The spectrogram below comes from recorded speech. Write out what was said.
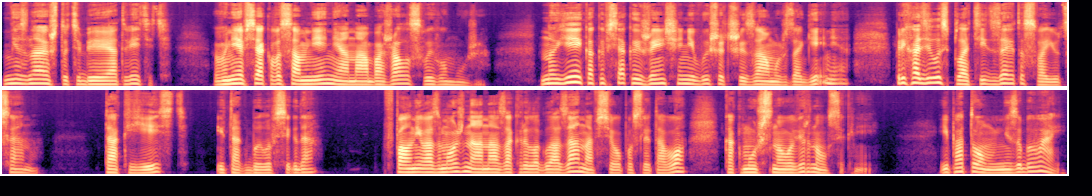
Не знаю, что тебе и ответить. Вне всякого сомнения, она обожала своего мужа. Но ей, как и всякой женщине, вышедшей замуж за гения, приходилось платить за это свою цену. Так есть, и так было всегда. Вполне возможно, она закрыла глаза на все после того, как муж снова вернулся к ней. И потом, не забывай,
